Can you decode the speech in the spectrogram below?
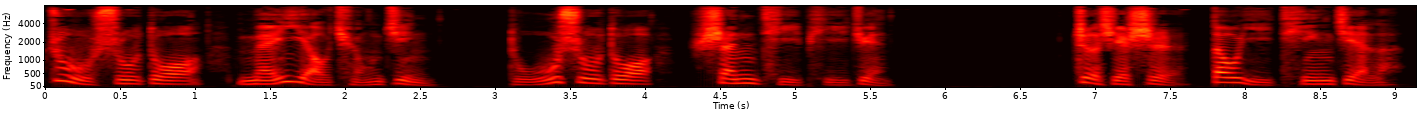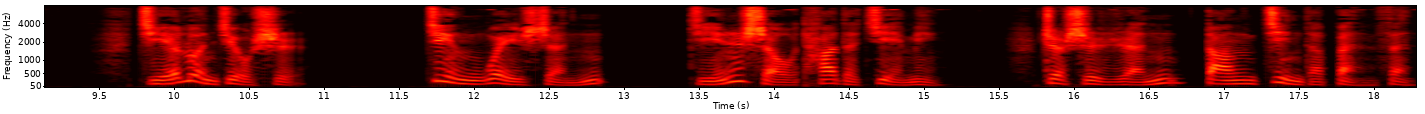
著书多没有穷尽，读书多身体疲倦。这些事都已听见了。结论就是，敬畏神，谨守他的诫命，这是人当尽的本分。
